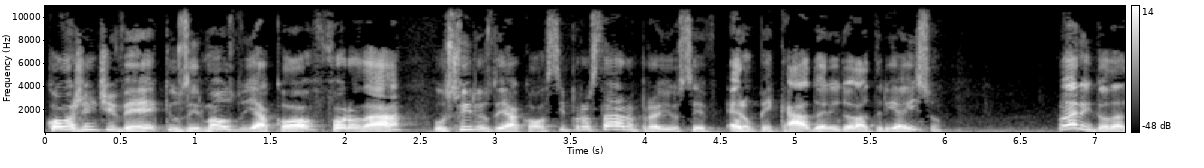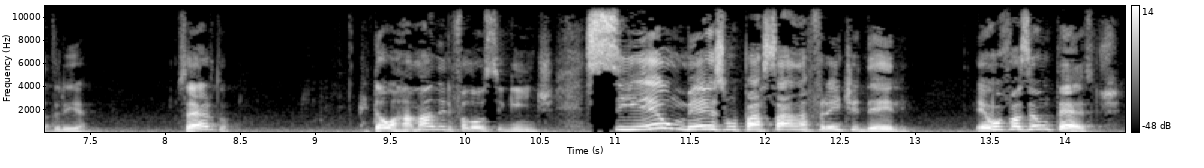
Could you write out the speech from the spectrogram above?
como a gente vê que os irmãos do Yaakov foram lá, os filhos do Yaakov se prostraram para Yosef, era um pecado? Era idolatria isso? Não era idolatria, certo? Então o Haman ele falou o seguinte: se eu mesmo passar na frente dele, eu vou fazer um teste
